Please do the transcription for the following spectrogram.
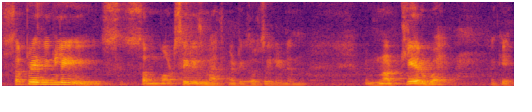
surprisingly somewhat serious mathematics also hidden. Not clear why. Okay,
